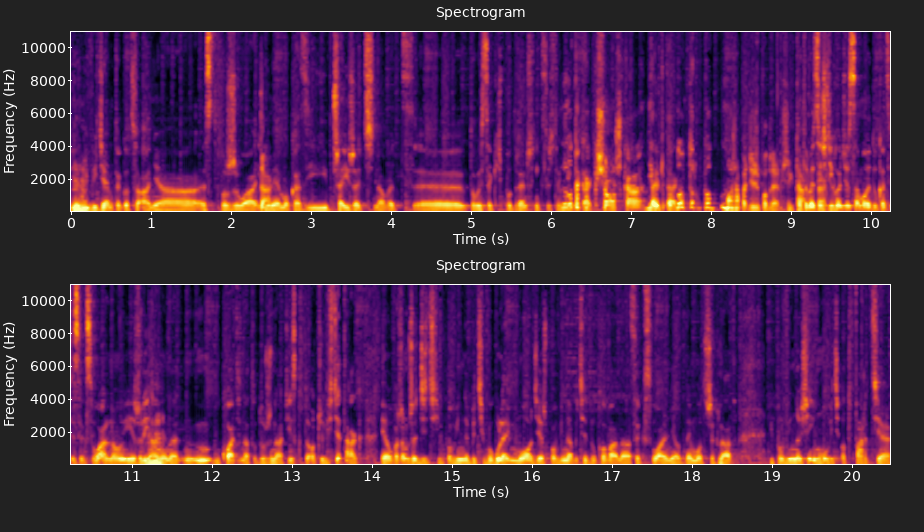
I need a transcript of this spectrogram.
Ja nie widziałem tego, co Ania stworzyła i Mhm. Tak. nie miałem okazji przejrzeć nawet. E, to jest jakiś podręcznik, coś takiego. No taka tak? książka, nie Tak, wiem, czy tak. po, no, to, po, można powiedzieć, że podręcznik. Tak, Natomiast tak. jeśli chodzi o samą edukację seksualną i jeżeli Ania na, m, kładzie na to duży nacisk, to oczywiście tak. Ja uważam, że dzieci powinny być w ogóle i młodzież powinna być edukowana seksualnie od najmłodszych lat i powinno się im mówić otwarcie,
